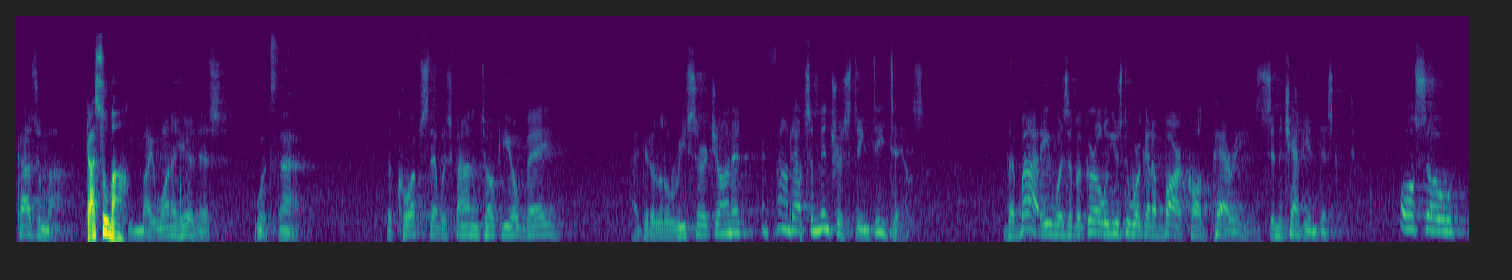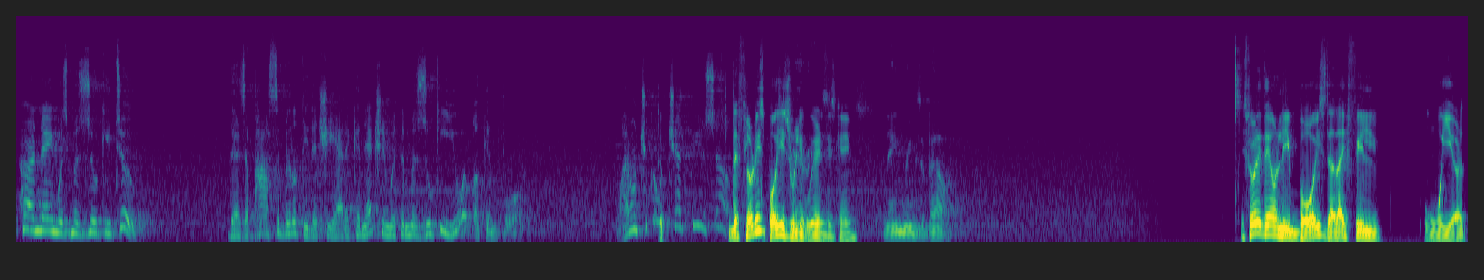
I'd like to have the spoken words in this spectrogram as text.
Kazuma, Kazuma. you might want to hear this. What's that? The corpse that was found in Tokyo Bay, I did a little research on it and found out some interesting details. The body was of a girl who used to work at a bar called Paris in the Champion District. Also, her name was Mizuki too. There's a possibility that she had a connection with the Mizuki you're looking for. Why don't you go check for yourself? The Flores voice is really weird in this game. Name rings a bell. It's probably the only voice that I feel weird.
